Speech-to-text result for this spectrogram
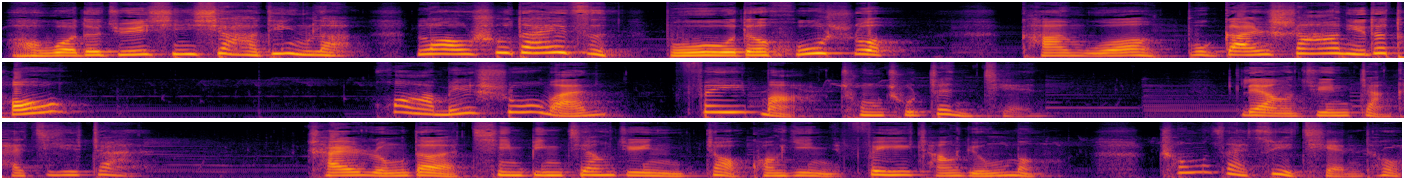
啊！我的决心下定了，老书呆子不得胡说！看我不敢杀你的头！”话没说完。飞马冲出阵前，两军展开激战。柴荣的亲兵将军赵匡胤非常勇猛，冲在最前头。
